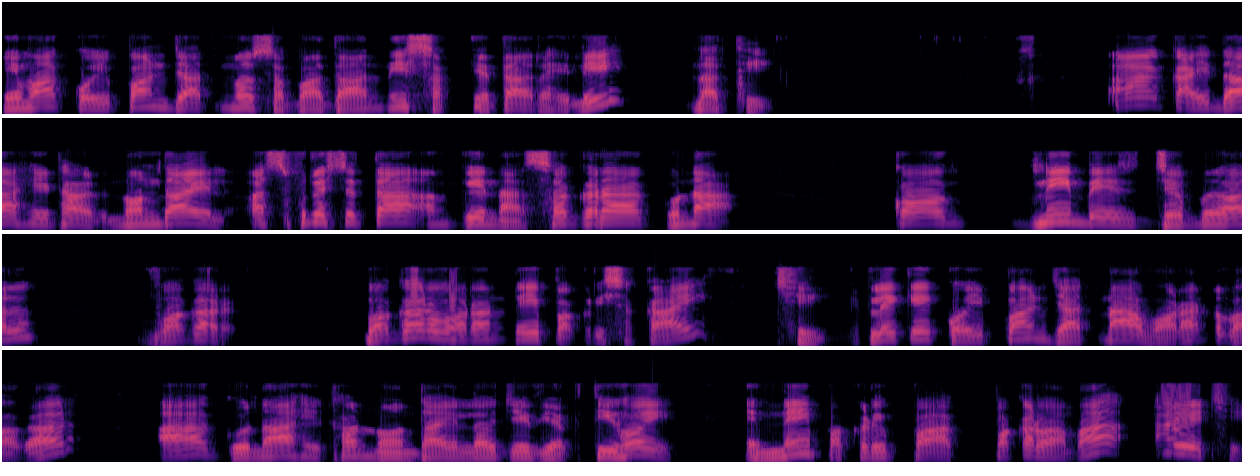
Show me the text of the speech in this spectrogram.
એમાં કોઈ પણ જાતનો સમાધાનની શક્યતા રહેલી નથી. આ કાયદા હેઠળ નોંધાયેલ અસ્પૃશ્યતા અંગેના સઘળા ગુના કોગ્નિબેઝેબલ વગર વગર વોરંટે પકડી શકાય છે. એટલે કે કોઈ પણ જાતના વોરંટ વગર આ ગુના હેઠળ નોંધાયેલો જે વ્યક્તિ હોય એમને પકડી પકડવામાં આવે છે.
